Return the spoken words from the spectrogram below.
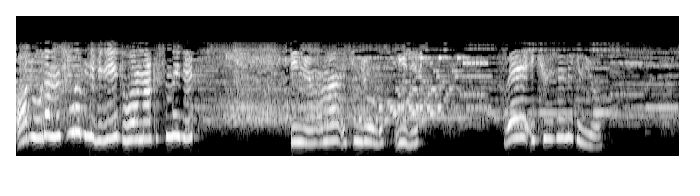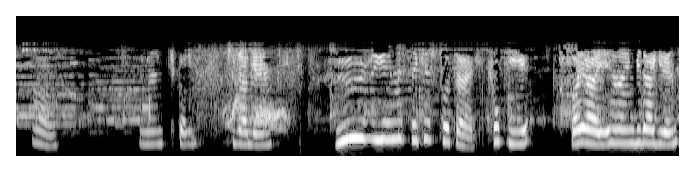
Abi oradan nasıl vurabilir bizi? Duvarın arkasındaydık. Bilmiyorum ama ikinci olduk. İyidir. Ve 250 geliyor. Aa. Hemen çıkalım. Daha gelelim. 128 total. Çok iyi. Bayağı iyi. Hemen bir daha girelim.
